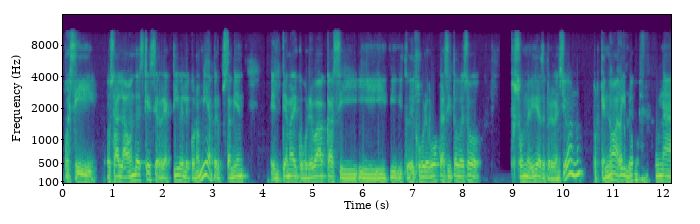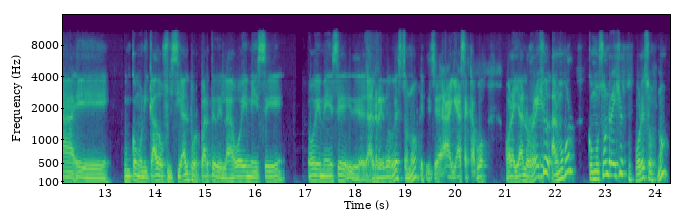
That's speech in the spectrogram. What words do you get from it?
Pues sí, o sea, la onda es que se reactive la economía, pero pues también el tema de cubrebocas y, y, y- y el cubrebocas y todo eso, pues son medidas de prevención, ¿no? Porque no ha habido una eh, un comunicado oficial por parte de la OMS, OMS eh, alrededor de esto, ¿no? Que dice, ah, ya se acabó. Ahora ya los regios, a lo mejor, como son regios, pues por eso, ¿no?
